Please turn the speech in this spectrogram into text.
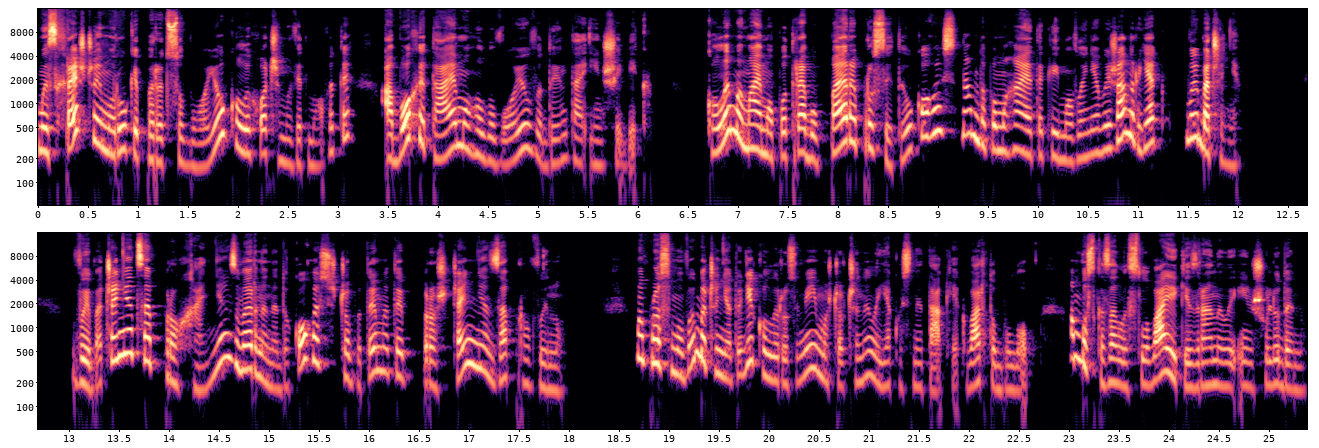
Ми схрещуємо руки перед собою, коли хочемо відмовити, або хитаємо головою в один та інший бік. Коли ми маємо потребу перепросити у когось, нам допомагає такий мовленнєвий жанр, як вибачення. Вибачення це прохання, звернене до когось, щоб отримати прощення за провину. Ми просимо вибачення тоді, коли розуміємо, що вчинили якось не так, як варто було б, або сказали слова, які зранили іншу людину.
